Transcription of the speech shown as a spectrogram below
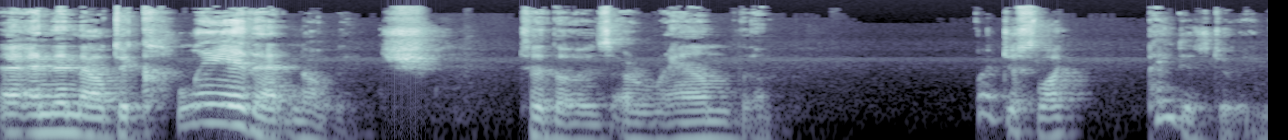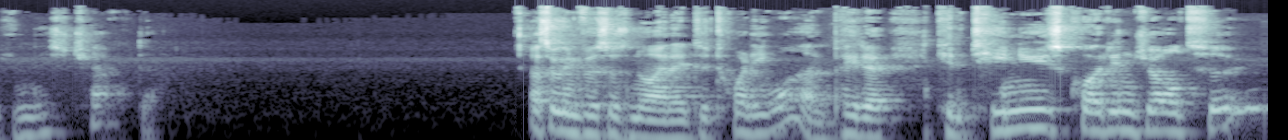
And then they'll declare that knowledge to those around them. Right? Just like Peter's doing in this chapter. So in verses 19 to 21, Peter continues quoting Joel 2.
